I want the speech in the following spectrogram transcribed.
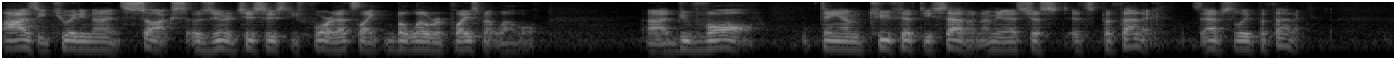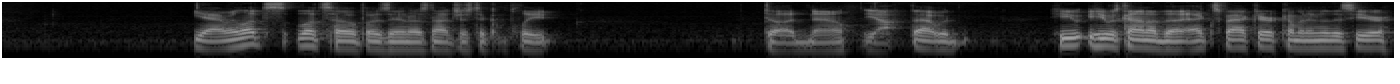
Ozzy 289 sucks. Ozuna 264. That's like below replacement level. Uh, Duvall, damn 257. I mean, it's just it's pathetic. It's absolutely pathetic. Yeah, I mean let's let's hope Ozuna's not just a complete dud now. Yeah, That would he he was kind of the X factor coming into this year.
